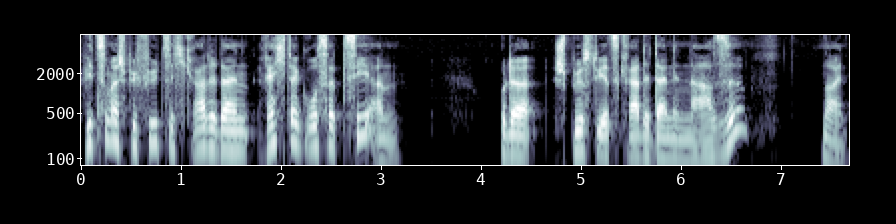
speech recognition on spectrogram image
Wie zum Beispiel fühlt sich gerade dein rechter großer Zeh an? Oder spürst du jetzt gerade deine Nase? Nein.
